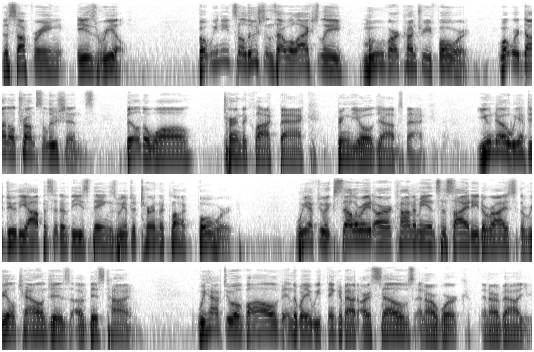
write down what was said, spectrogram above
The suffering is real. But we need solutions that will actually move our country forward. What were Donald Trump's solutions? Build a wall, turn the clock back, bring the old jobs back. You know we have to do the opposite of these things. We have to turn the clock forward. We have to accelerate our economy and society to rise to the real challenges of this time. We have to evolve in the way we think about ourselves and our work and our value.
